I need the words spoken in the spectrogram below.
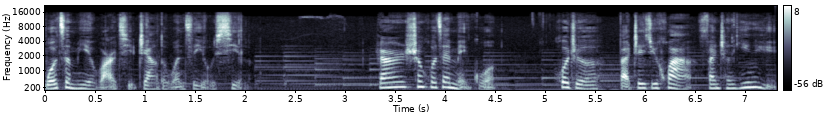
我怎么也玩起这样的文字游戏了？然而，生活在美国，或者把这句话翻成英语，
